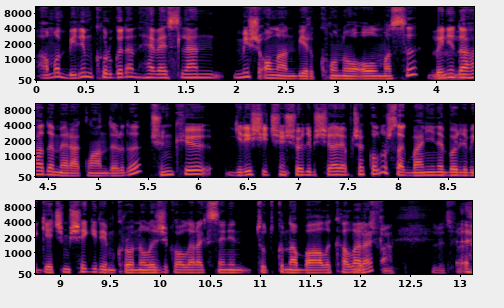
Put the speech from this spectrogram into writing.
ama bilim kurgudan heveslenmiş olan bir konu olması beni hmm. daha da meraklandırdı. Çünkü giriş için şöyle bir şeyler yapacak olursak ben yine böyle bir geçmişe gireyim kronolojik olarak senin tutkuna bağlı kalarak. Lütfen. Lütfen.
